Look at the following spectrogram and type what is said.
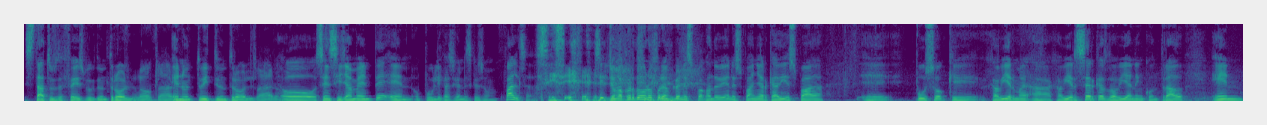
status de Facebook de un troll, no, claro. en un tweet de un troll, claro. o sencillamente en publicaciones que son falsas. Sí, sí. yo me acuerdo uno, por ejemplo, en cuando vivía en España, Arcadia Espada, eh, puso que Javier, a Javier Cercas lo habían encontrado en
